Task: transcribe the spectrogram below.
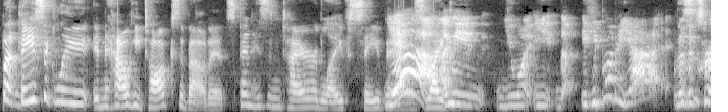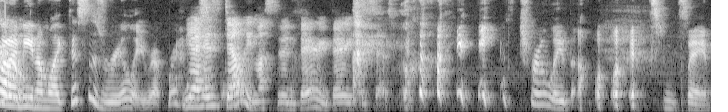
But basically, in how he talks about it, spent his entire life saving. Yeah, like I mean, you want you, he bought a yacht. this is what I mean. I'm like, this is really reprehensible. yeah, his deli must have been very, very successful. Truly though, it's insane.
